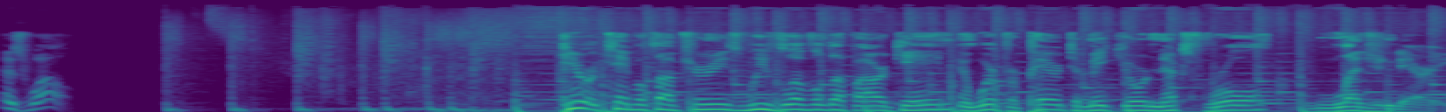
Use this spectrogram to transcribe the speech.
as well. Here at Tabletop Journeys, we've leveled up our game and we're prepared to make your next roll legendary.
